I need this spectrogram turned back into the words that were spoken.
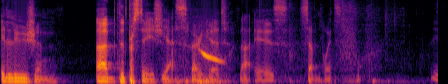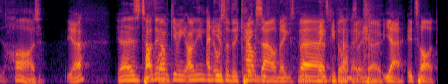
Illusion. Uh, the Prestige. Yes, very good. That is seven points. These are hard. Yeah. Yeah, it's a tough I think one. I'm giving. I think And also the mix of countdown makes me- makes me films panic. I know. Yeah, it's hard.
